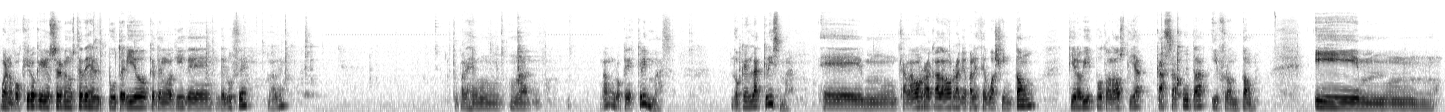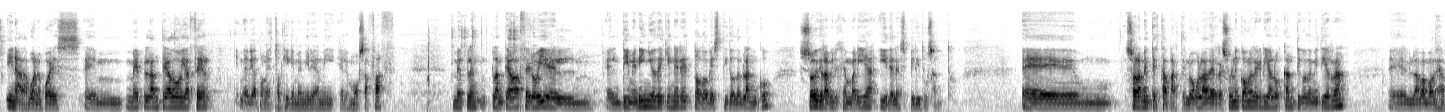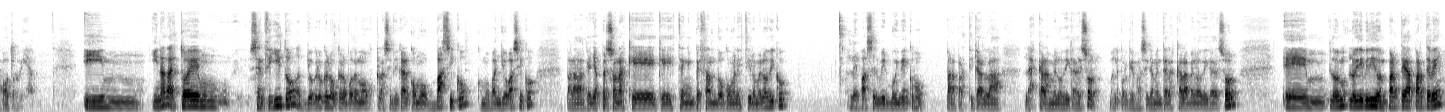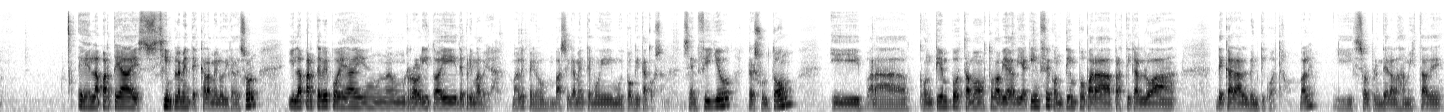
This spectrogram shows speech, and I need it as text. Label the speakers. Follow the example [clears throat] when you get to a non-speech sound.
Speaker 1: Bueno, pues quiero que observen ustedes el puterío que tengo aquí de, luces, ¿vale? Esto parece un, una... Vamos, lo que es Christmas. Lo que es la Christmas. Eh, calahorra, calahorra que parece Washington, tiene obispo toda la hostia, casa puta y frontón. Y, mm, y nada, bueno, pues em, me he planteado hoy hacer, me voy a poner esto aquí que me mire a mí hermosa faz, me he planteado hacer hoy el, Dime niño de quién eres, todo vestido de blanco, soy de la Virgen María y del Espíritu Santo. Eh, solamente esta parte, luego la de resuenen con alegría los cánticos de mi tierra, eh, la vamos a dejar para otro día. Y, nada, esto es un sencillito, yo creo que lo que lo podemos clasificar como básico, como banjo básico, para aquellas personas que, que estén empezando con el estilo melódico, les va a servir muy bien como para practicar la, escala melódica de sol, ¿vale? Porque básicamente la escala melódica de sol em, lo, he dividido en parte A, parte B. Eh, la parte A es simplemente escala melódica de sol y la parte B pues hay un rolito ahí de primavera, ¿vale? Pero básicamente muy, muy poquita cosa. Sencillo, resultón y para con tiempo, estamos todavía día 15, con tiempo para practicarlo de cara al 24, ¿vale? Y sorprender a las amistades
